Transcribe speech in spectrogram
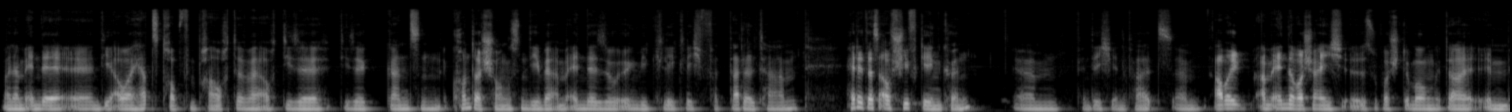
man am Ende äh, die Auer Herztropfen brauchte, weil auch diese, diese ganzen Konterchancen, die wir am Ende so irgendwie kläglich verdattelt haben, hätte das auch schief gehen können ähm, finde ich jedenfalls. Ähm, aber am Ende wahrscheinlich äh, super Stimmung da im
